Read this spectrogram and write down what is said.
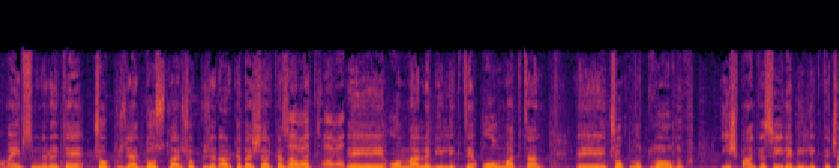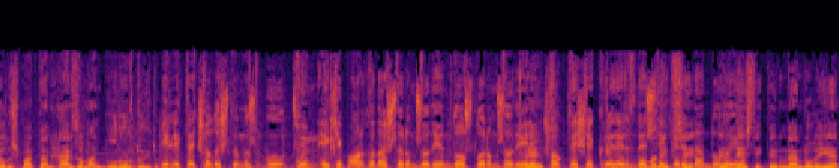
Ama hepsinden öte çok güzel dostlar, çok güzel arkadaşlar kazandık. Evet, evet. E, onlarla birlikte olmaktan e, çok mutlu olduk. İş Bankası ile birlikte çalışmaktan her zaman gurur duyduk. Birlikte çalıştığımız bu tüm ekip arkadaşlarımıza diyelim, dostlarımıza diyelim. Evet. Çok teşekkür ederiz Onların hepsi desteklerinden e, dolayı. desteklerinden dolayı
